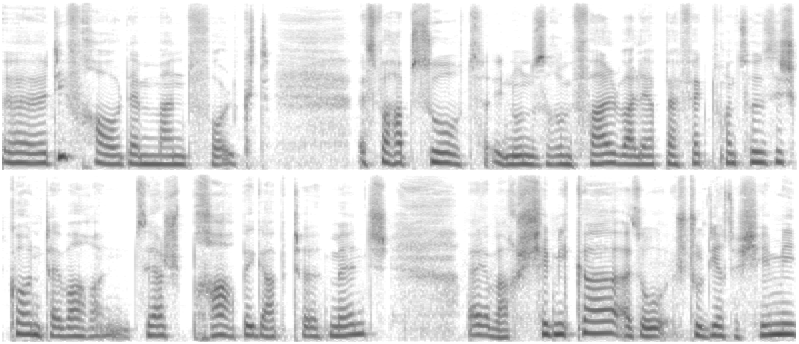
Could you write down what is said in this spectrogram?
äh, die Frau dem Mann folgt. Es war absurd in unserem Fall, weil er perfekt Französisch konnte. Er war ein sehr sprachbegabter Mensch. Er war Chemiker, also studierte Chemie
